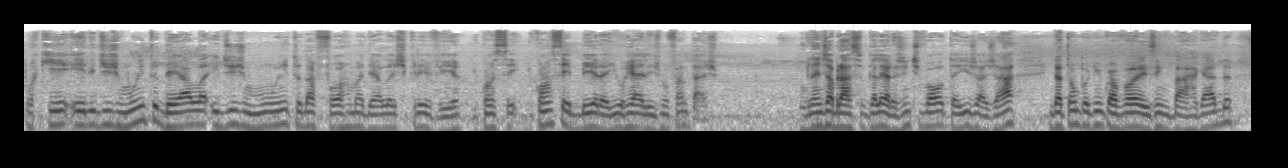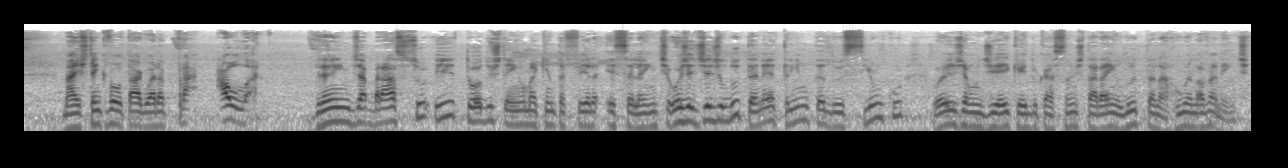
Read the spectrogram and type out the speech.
porque ele diz muito dela e diz muito da forma dela escrever e conce conceber aí o realismo fantástico. Um grande abraço, galera. A gente volta aí já já. Ainda estou um pouquinho com a voz embargada, mas tem que voltar agora para aula. Grande abraço e todos tenham uma quinta-feira excelente. Hoje é dia de luta, né? 30 do 5. Hoje é um dia aí que a educação estará em luta na rua novamente.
